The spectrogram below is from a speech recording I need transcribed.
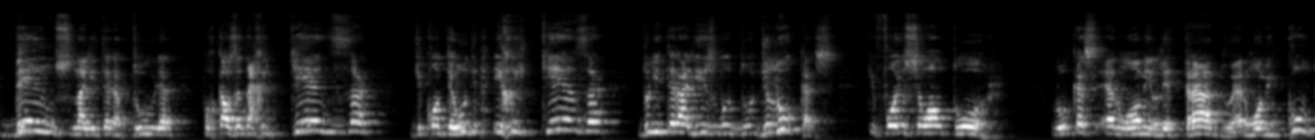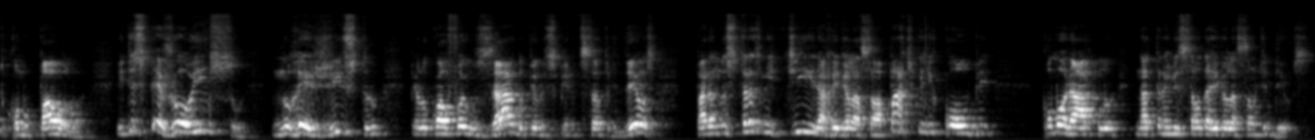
denso na literatura, por causa da riqueza de conteúdo e riqueza do literalismo do, de Lucas, que foi o seu autor. Lucas era um homem letrado, era um homem culto como Paulo, e despejou isso no registro pelo qual foi usado pelo Espírito Santo de Deus para nos transmitir a revelação, a parte que lhe coube como oráculo na transmissão da revelação de Deus.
